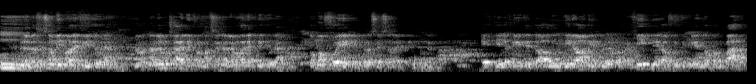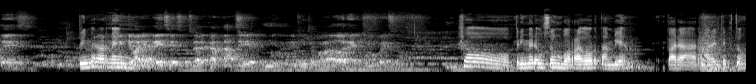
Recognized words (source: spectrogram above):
el y proceso mismo de escritura. No, no hablemos ya de la información, hablemos de la escritura. ¿Cómo fue el proceso de escritura? Este, ¿Lo escribiste todo de un tirón y después lo corregiste? ¿O fuiste escribiendo por partes? primero ¿Lo armé escribiste un- varias veces? O sea, descartaste mu- muchos borradores. ¿Cómo fue eso? Yo primero usé un borrador también para armar el texto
